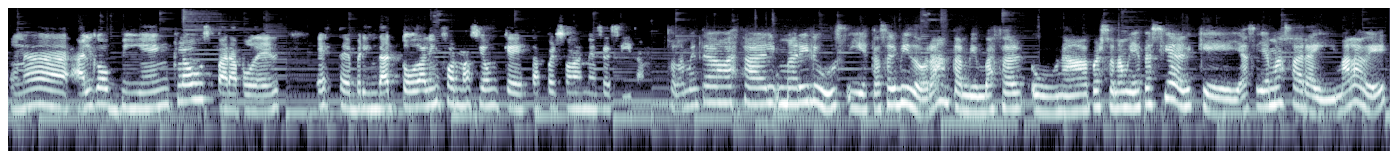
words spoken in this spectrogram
una, algo bien close para poder este, brindar toda la información que estas personas necesitan. Solamente va a estar Mariluz y esta servidora, también va a estar una persona muy especial que ella se llama Saraí Malavé,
